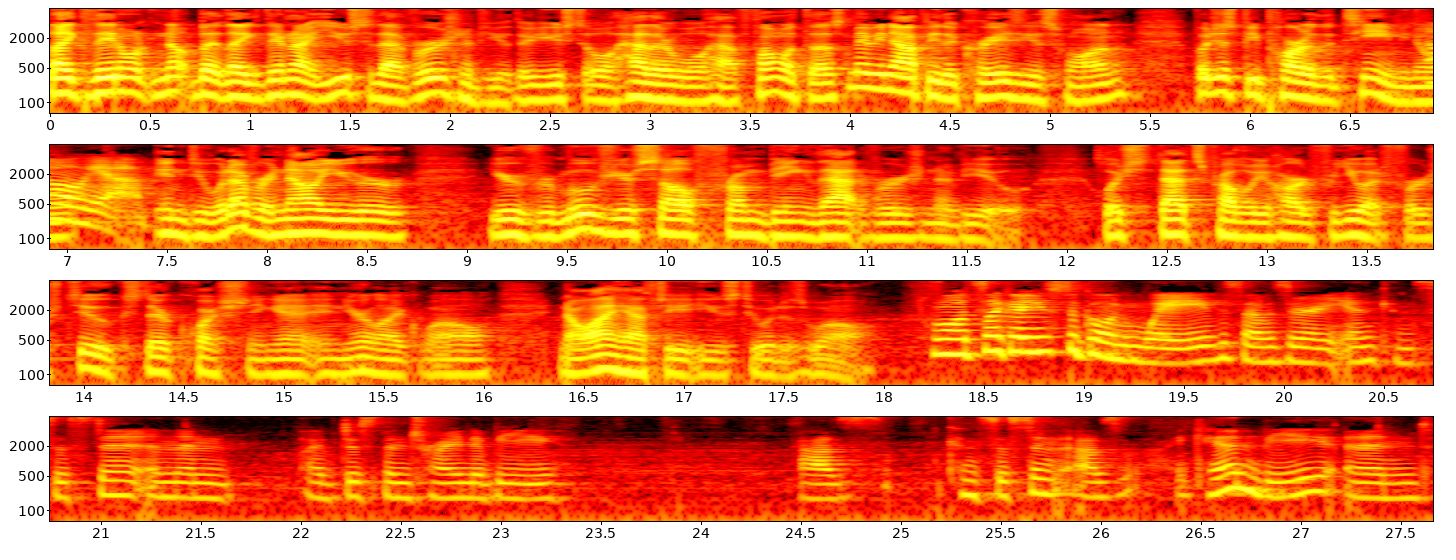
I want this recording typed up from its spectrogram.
like they don't know, but like they're not used to that version of you. They're used to well, Heather will have fun with us. Maybe not be the craziest one, but just be part of the team. You know, Oh, yeah. and do whatever. And now you're you've removed yourself from being that version of you. Which that's probably hard for you at first too, because they're questioning it, and you're like, "Well, now I have to get used to it as well." Well, it's like I used to go in waves. I was very inconsistent, and then I've just been trying to be as consistent as I can be, and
